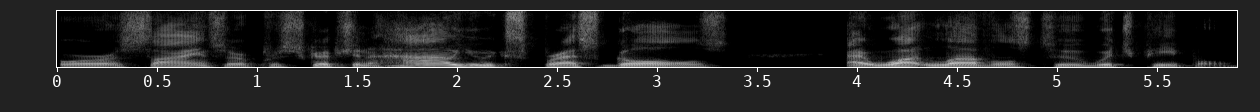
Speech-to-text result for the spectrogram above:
or a science or a prescription how you express goals at what levels to which people?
